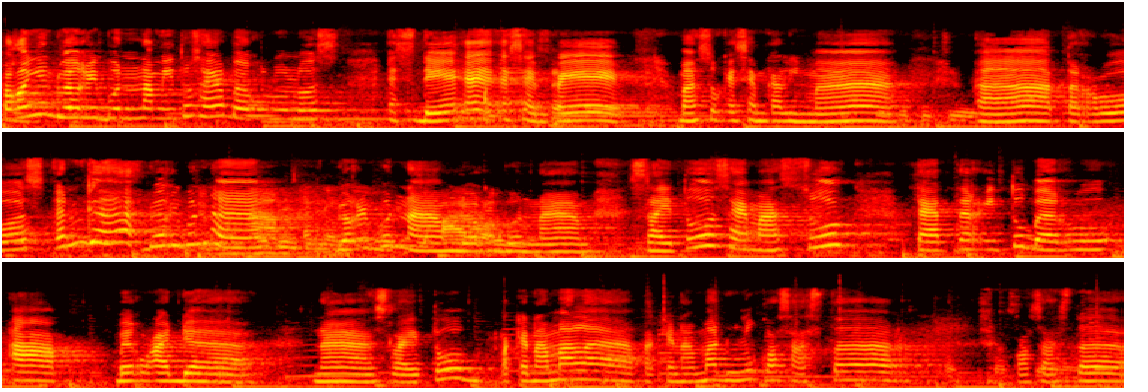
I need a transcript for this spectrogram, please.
Pokoknya 2006 itu saya baru lulus SD eh SMP masuk SMK 5 27. Ah, terus eh, enggak 2006. 2006, 2006. Setelah itu saya masuk teater itu baru up, baru ada. Nah, setelah itu pakai nama lah, pakai nama dulu Kosaster. Kosaster.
